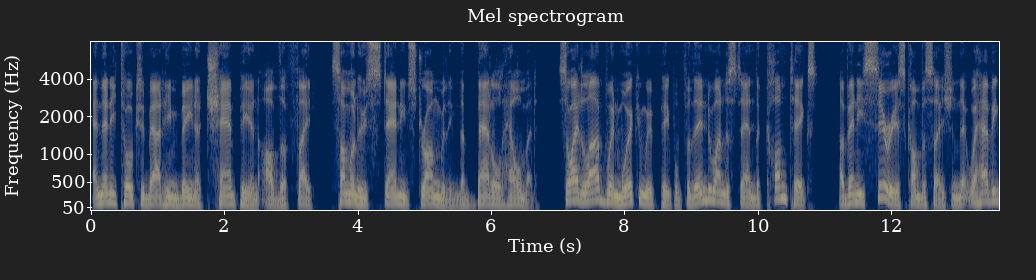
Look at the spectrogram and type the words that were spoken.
And then he talks about him being a champion of the faith, someone who's standing strong with him, the battle helmet. So I love when working with people for them to understand the context of any serious conversation that we're having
